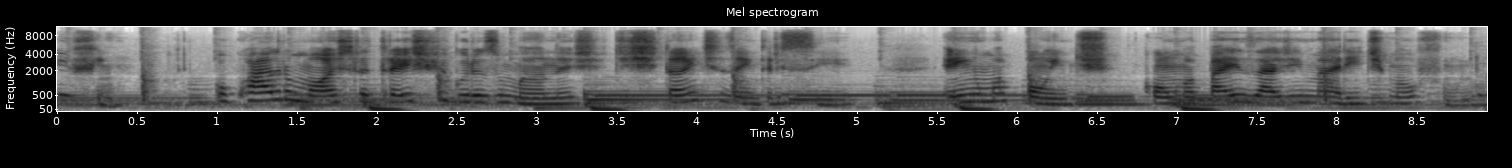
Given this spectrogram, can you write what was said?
Enfim, o quadro mostra três figuras humanas distantes entre si, em uma ponte com uma paisagem marítima ao fundo.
